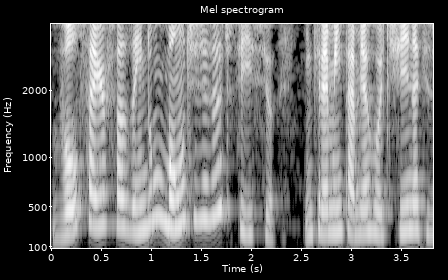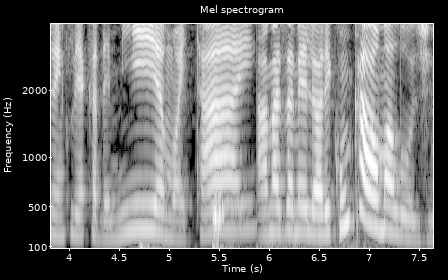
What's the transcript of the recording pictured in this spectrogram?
vou sair fazendo um monte de exercício, incrementar minha rotina, que já inclui academia, muay thai. Ah, mas é melhor ir com calma, Lude.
